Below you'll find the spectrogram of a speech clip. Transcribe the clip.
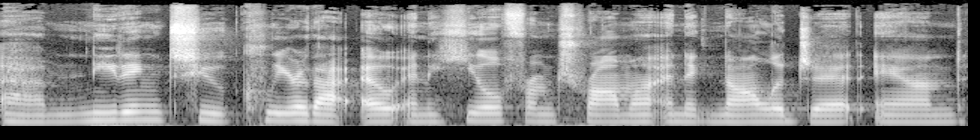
um, needing to clear that out and heal from trauma and acknowledge it and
